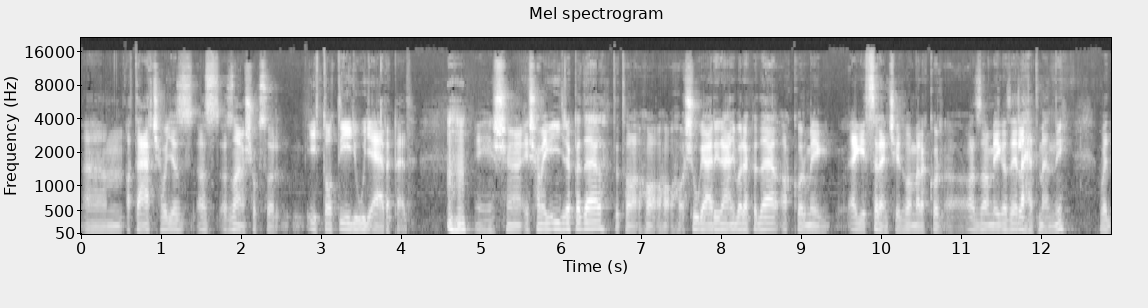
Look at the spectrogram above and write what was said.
um, a tárcsa, hogy az, az, az nagyon sokszor itt-ott így úgy elreped. Uh-huh. És, és ha még így repedel, tehát ha, ha, ha, ha sugár irányba repedel, akkor még egész szerencséd van, mert akkor azzal még azért lehet menni, vagy,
